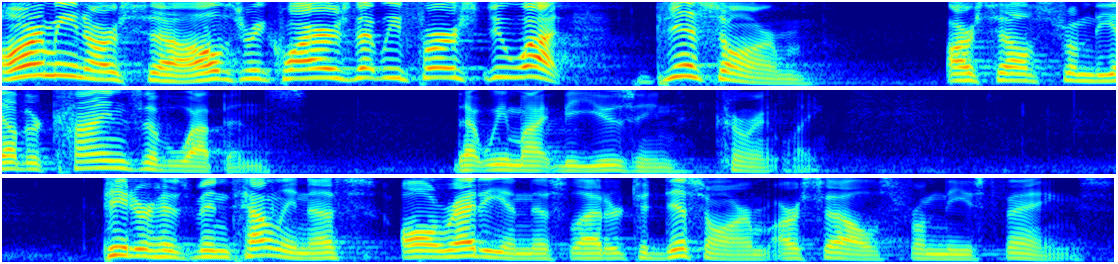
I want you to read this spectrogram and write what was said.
Arming ourselves requires that we first do what? Disarm ourselves from the other kinds of weapons that we might be using currently. Peter has been telling us already in this letter to disarm ourselves from these things.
